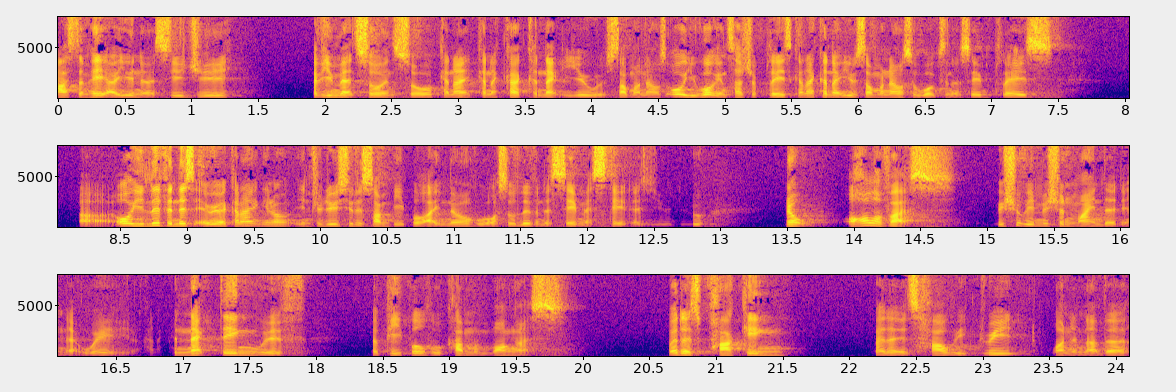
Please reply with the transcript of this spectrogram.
Ask them, hey, are you in a CG? Have you met so and so? Can I can I connect you with someone else? Oh, you work in such a place. Can I connect you with someone else who works in the same place? Uh, oh, you live in this area. Can I you know introduce you to some people I know who also live in the same estate as you do? You know, all of us we should be mission minded in that way, kind of connecting with the people who come among us. Whether it's parking, whether it's how we greet one another,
